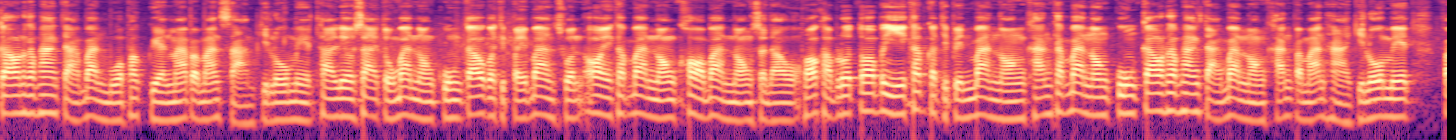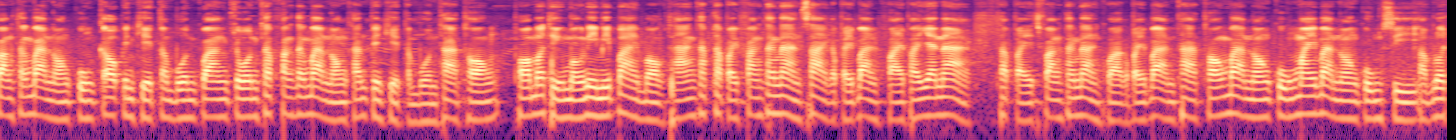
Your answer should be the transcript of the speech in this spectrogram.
เก่านะครับห่างจากบ้านบัวพักเกวียนมาประมาณ 3 กิโลเมตร ถ้าเลี้ยวซ้ายตรงบ้านหนองกุงเก่าก็จะไปบ้านสวนอ้อยครับบ้านหนองข้อบ้านหนองสะเดาพอขับรถต่อไปอีกครับก็จะเป็นบ้านหนองคันครับบ้านหนองกุงเก่าครับห่างจากบ้านหนองคันประมาณ5กิโลเมตรฝั่งทางบ้านหนองกุงเก่าเป็นเขตตำบลกวางโจรครับฝั่งทางบ้านหนองคันเป็นเขตตำบลท่าทอง พอมาถึงมองนี้มีป้ายบอกทางครับถ้าไปฝั่งทางด้านซ้ายก็ไปบ้านฝ่ายพญานาคถ้าไปฝั่งทางด้านขวาก็ไปบ้านท่าท้องบ้านหนองกุงไม้บ้านหนองกรุงศรีขับรถ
